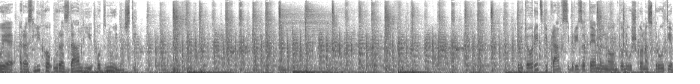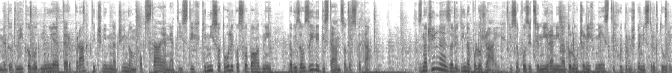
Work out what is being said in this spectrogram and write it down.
to je razliko v razdalji od nujnosti. Pri teoretski praksi gre za temeljno ontološko nasprotje med odmikom od nuje ter praktičnim načinom obstajanja tistih, ki niso toliko svobodni, da bi zauzeli distanco do sveta. Značilna je za ljudi na položajih, ki so pozicionirani na določenih mestih v družbeni strukturi.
